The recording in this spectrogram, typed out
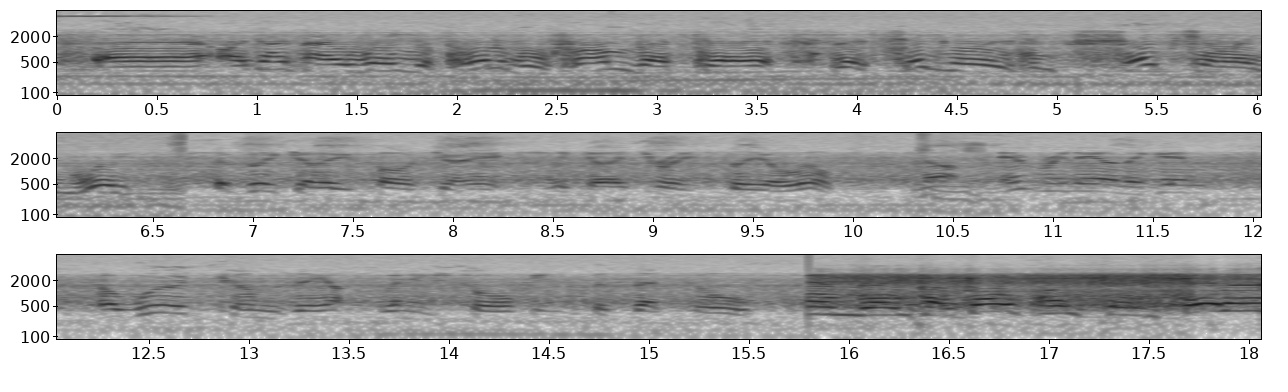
uh, I don't know where you're portable from, but uh, the signal is exceptionally weak. The VK5JX, VK3BOL. Now, every now and again, a word comes out when he's talking, but that's all. And uh, you've got a goalpost antenna,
